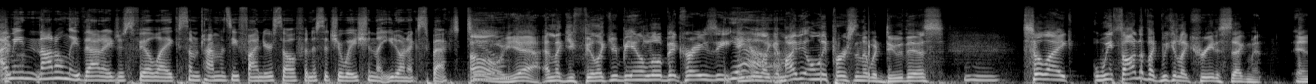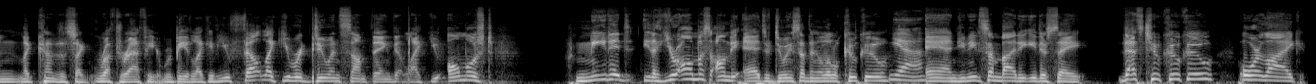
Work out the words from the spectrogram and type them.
I mean, not only that, I just feel like sometimes you find yourself in a situation that you don't expect to. Oh yeah, and like you feel like you're being a little bit crazy, and you're like, "Am I the only person that would do this?" Mhm. So like, we thought of like we could like create a segment and like kind of just like rough draft here would be like if you felt like you were doing something that like you almost needed, like you're almost on the edge of doing something a little cuckoo, Yeah. and you need somebody to either say that's too cuckoo or like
